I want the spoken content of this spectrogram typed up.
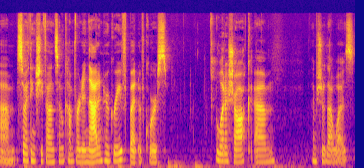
Um, so I think she found some comfort in that in her grief. But of course, what a shock! Um, I'm sure that was.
